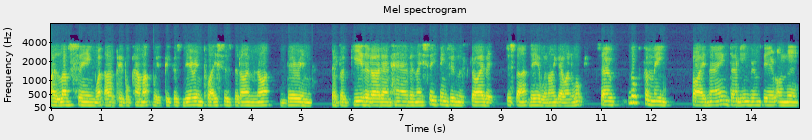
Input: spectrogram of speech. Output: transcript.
I love seeing what other people come up with because they're in places that I'm not. They're in, they've got gear that I don't have, and they see things in the sky that just aren't there when I go and look. So look for me by name, Doug Ingram, there on the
